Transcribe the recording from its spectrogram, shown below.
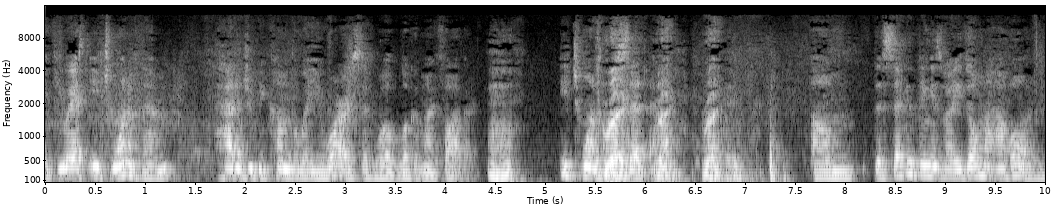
if you asked each one of them, "How did you become the way you are?" I said, "Well, look at my father." Mm-hmm. Each one of them Right, said that. right, right. Okay. Um, the second thing is Vaidom Aharon.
